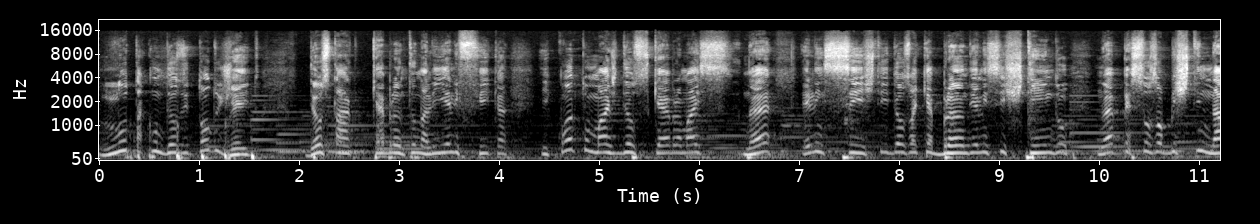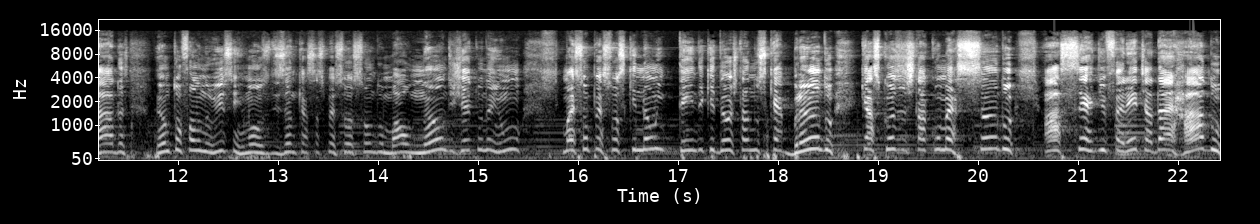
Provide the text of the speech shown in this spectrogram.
Luta com Deus de todo jeito. Deus está quebrantando ali e ele fica. E quanto mais Deus quebra, mais né, ele insiste. E Deus vai quebrando e ele insistindo. Não é? Pessoas obstinadas. Eu não estou falando isso, irmãos, dizendo que essas pessoas são do mal. Não, de jeito nenhum. Mas são pessoas que não entendem que Deus está nos quebrando. Que as coisas estão começando a ser diferente, a dar errado.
